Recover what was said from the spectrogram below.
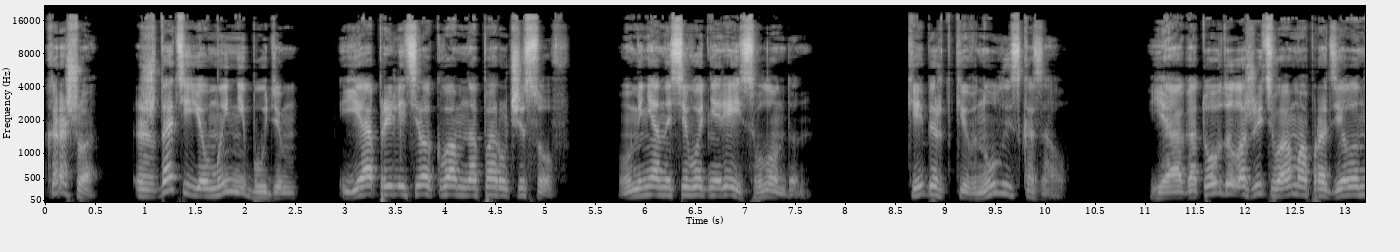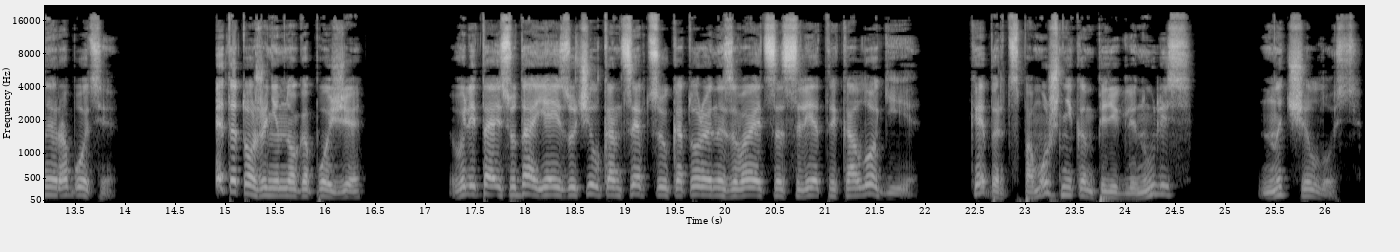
Хорошо, ждать ее мы не будем. Я прилетел к вам на пару часов. У меня на сегодня рейс в Лондон. Кеберт кивнул и сказал. «Я готов доложить вам о проделанной работе». «Это тоже немного позже. Вылетая сюда, я изучил концепцию, которая называется «след экологии». Кеберт с помощником переглянулись. Началось.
